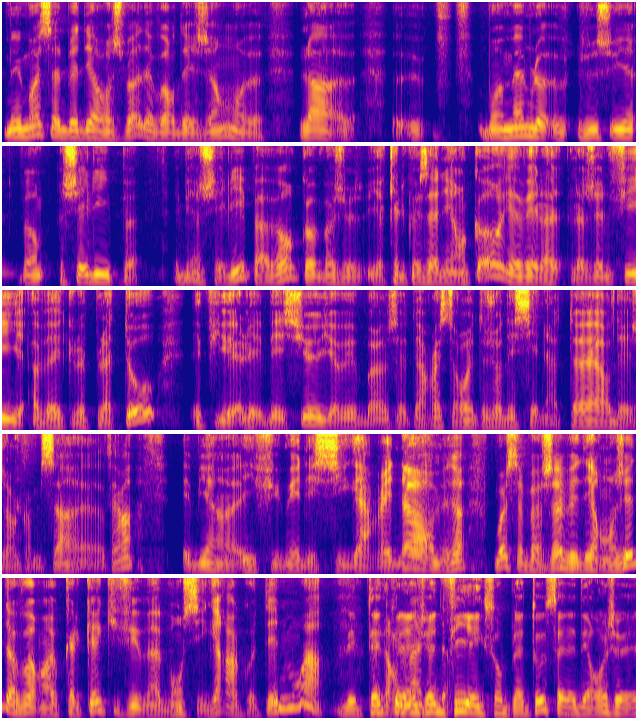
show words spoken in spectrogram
Mais moi, ça ne me dérange pas d'avoir des gens là. Moi-même, je suis chez LIP. Eh bien, chez LIP, avant, comme il y a quelques années encore, il y avait la, jeune fille avec le plateau, et puis les messieurs, il y avait, c'était un restaurant, toujours des sénateurs, des gens comme ça, etc. Eh bien, ils fumaient des cigares énormes. Moi, ça ne m'a jamais dérangé d'avoir quelqu'un qui fume un bon cigare à côté de moi. Mais peut-être que la jeune fille avec son plateau, ça la dérangeait.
